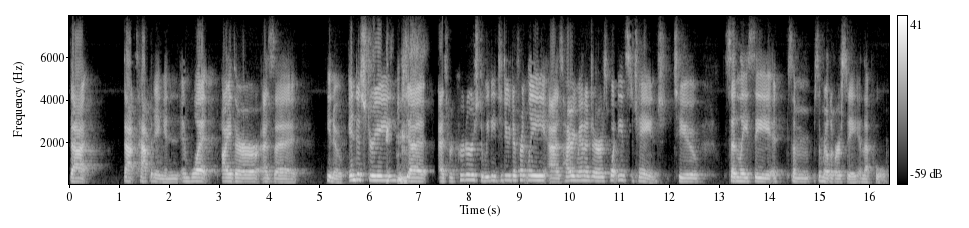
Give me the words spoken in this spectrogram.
that that's happening? And and what either as a you know industry uh, as recruiters do we need to do differently? As hiring managers what needs to change to suddenly see a, some some real diversity in that pool?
